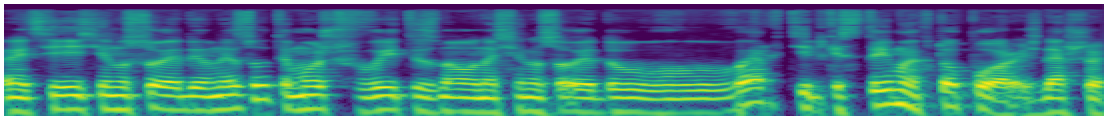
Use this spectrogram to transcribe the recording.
е, цієї синусоїди внизу ти можеш вийти знову на синусоїду вверх тільки з тими, хто поруч. Да? Що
